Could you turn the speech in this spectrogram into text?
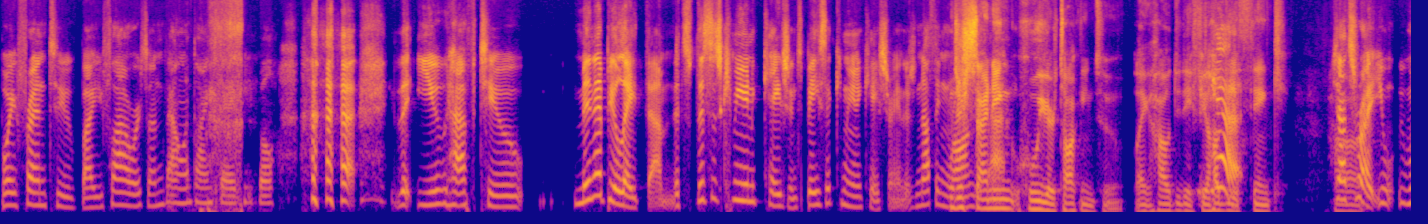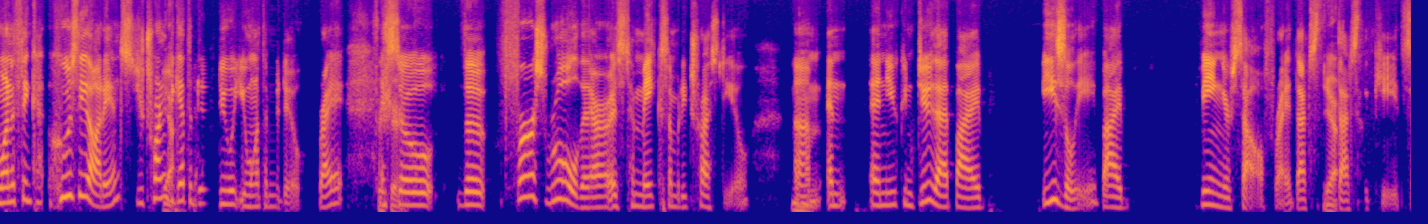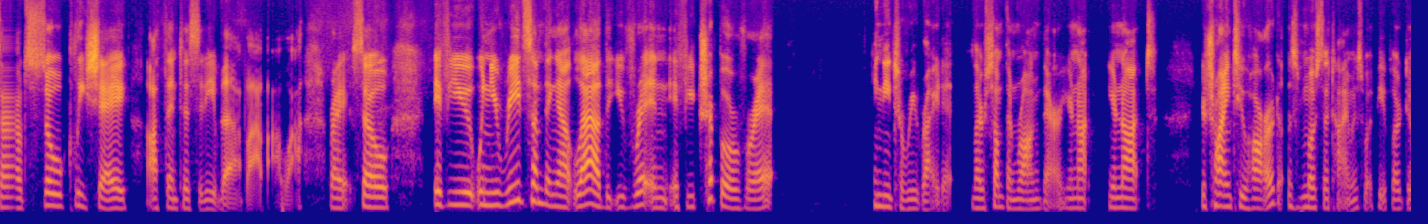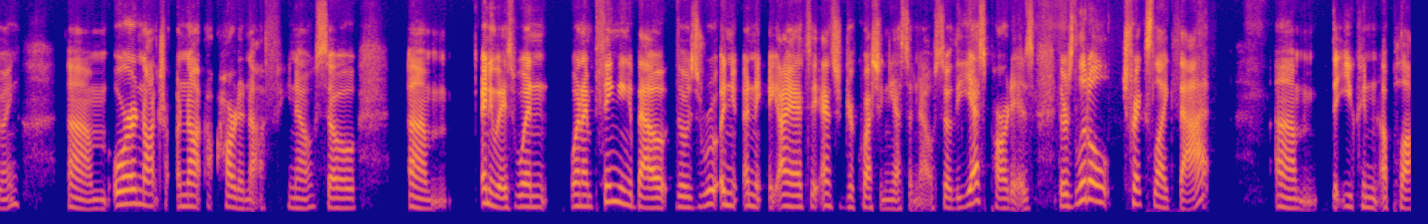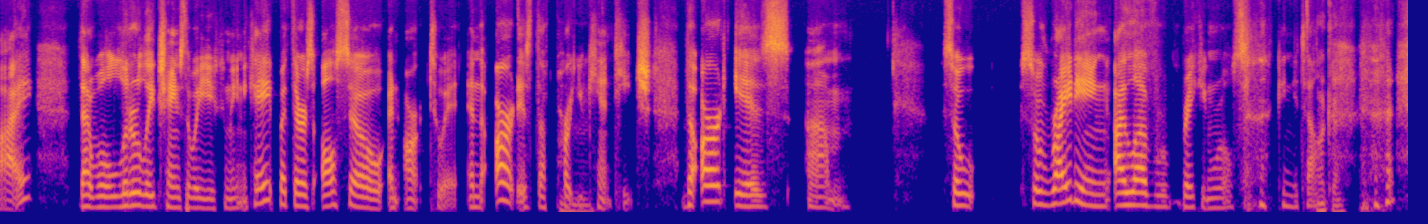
boyfriend to buy you flowers on valentine's day people that you have to manipulate them that's this is communication it's basic communication right? there's nothing wrong with that. understanding who you're talking to like how do they feel how do they think That's right. You, you want to think who's the audience? You're trying Yeah. to get them to do what you want them to do, right? for and sure so the first rule there is to make somebody trust you. Mhm. Um, and and you can do that by easily by being yourself, right? That's Yeah. that's the key. It sounds so cliche, authenticity, blah, blah, blah, blah. Right. So if you when you read something out loud that you've written, if you trip over it, you need to rewrite it. There's something wrong there. You're not, you're not, you're trying too hard, as most of the time is what people are doing. Um, or not not hard enough, you know. So um anyways, when when I'm thinking about those rules, and, and I had to answer your question yes and no. So the yes part is there's little tricks like that um, that you can apply that will literally change the way you communicate. But there's also an art to it, and the art is the part you Mhm. can't teach. The art is um, so so writing. I love breaking rules. can you tell? okay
